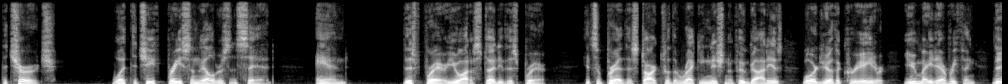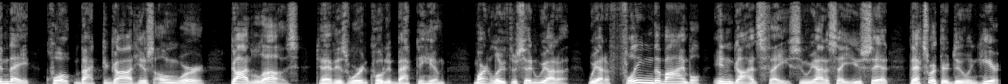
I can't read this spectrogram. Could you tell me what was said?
the church what the chief priests and the elders had said. And this prayer, you ought to study this prayer. It's a prayer that starts with a recognition of who God is. Lord, you're the creator. You made everything. Then they quote back to God his own word. God loves to have his word quoted back to him. Martin Luther said we ought to we ought to fling the Bible in God's face and we ought to say, You said. That's what they're doing here.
